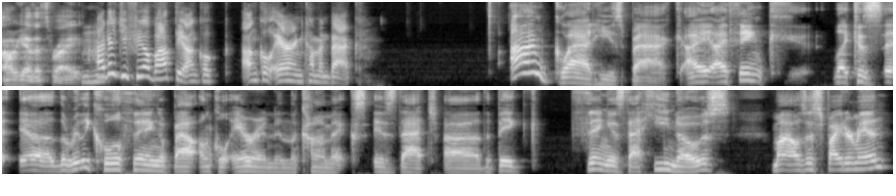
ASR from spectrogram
Oh yeah, that's right. Mhm. How did you feel about the uncle Uncle Aaron coming back? I'm glad he's back. I I think like because uh, uh, the really cool thing about Uncle Aaron in the comics is that uh, the big thing is that he knows Miles is Spider Man.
